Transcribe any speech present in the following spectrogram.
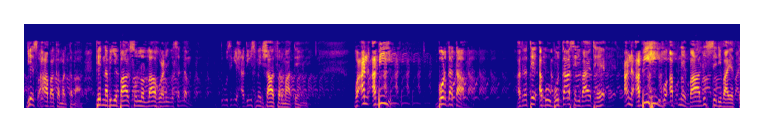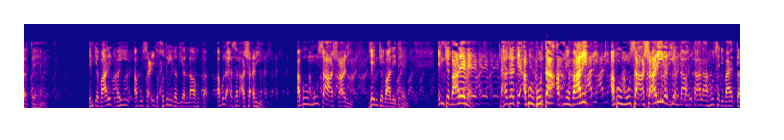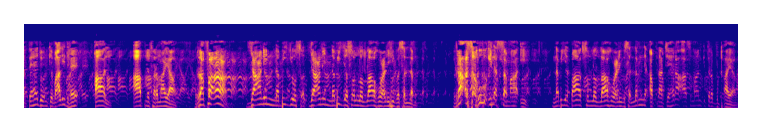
یہ صحابہ کا مرتبہ۔ پھر نبی پاک صلی اللہ علیہ وسلم دوسری حدیث میں ارشاد فرماتے ہیں۔ وہ ان ابھی بردتا حضرت ابو بردا سے روایت ہے ان ابھی ہی وہ اپنے والد سے روایت کرتے ہیں۔ ان کے والد وہی ابو سعید خدری رضی اللہ ابو الحسن اشعری، ابو موسا اشعری، یہ ان کے والد ہیں۔ ان کے بارے میں کہ حضرت ابو بردا اپنے والد ابو موسا اشعری رضی اللہ تعالیٰ عنہ سے روایت کرتے ہیں، جو ان کے والد ہے قال، آپ نے فرمایا، رفع یعنی نبی یعنی نبی صلی اللہ علیہ وسلم، رأسہ الى السماء۔ نبی پاک صلی اللہ علیہ وسلم نے اپنا چہرہ آسمان کی طرف اٹھایا۔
